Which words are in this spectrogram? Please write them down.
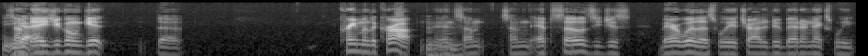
you some got- days you're going to get the cream of the crop, Mhm. and some some episodes you just bear with us. We'll try to do better next week.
